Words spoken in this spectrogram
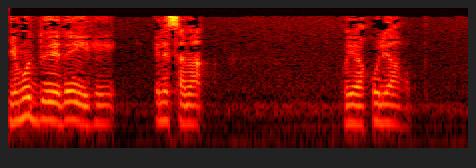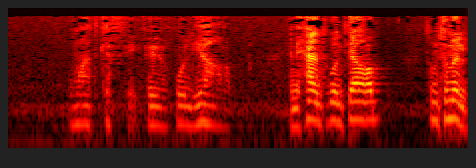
يمد يديه إلى السماء ويقول يا رب وما تكفي فيقول يا رب. يعني أحيانا تقول يا رب ثم تمل.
